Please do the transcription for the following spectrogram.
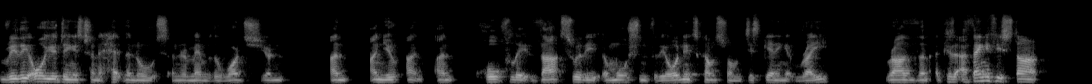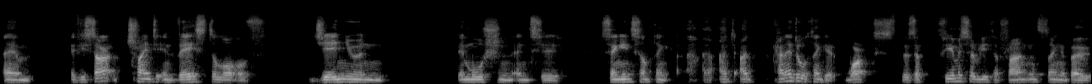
really all you're doing is trying to hit the notes and remember the words. You're and and you and, and hopefully that's where the emotion for the audience comes from just getting it right rather than because i think if you start um if you start trying to invest a lot of genuine emotion into singing something i, I, I kind of don't think it works. There's a famous aretha franklin thing about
